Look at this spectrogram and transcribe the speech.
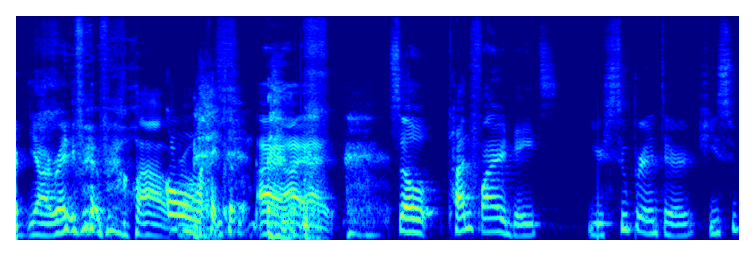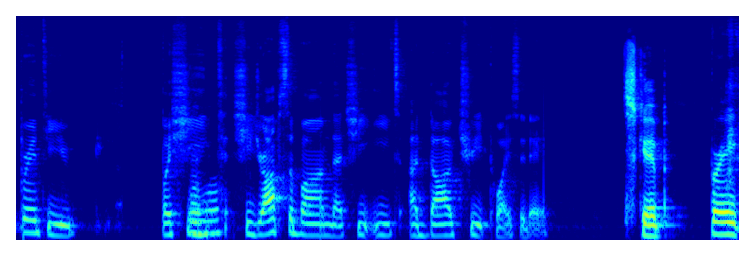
Y'all ready for it? Wow. Oh bro. my god. All right, all right, all right. So, ten fire dates. You're super into her. She's super into you, but she Mhm. t- she drops the bomb that she eats a dog treat twice a day. Skip. Break.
